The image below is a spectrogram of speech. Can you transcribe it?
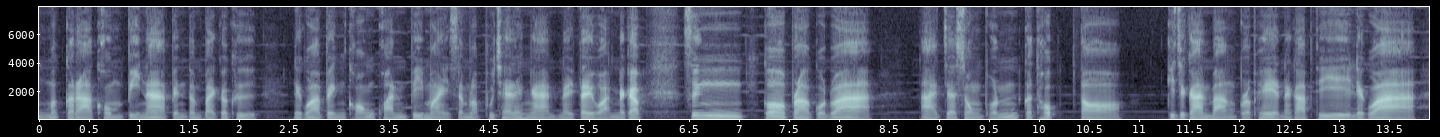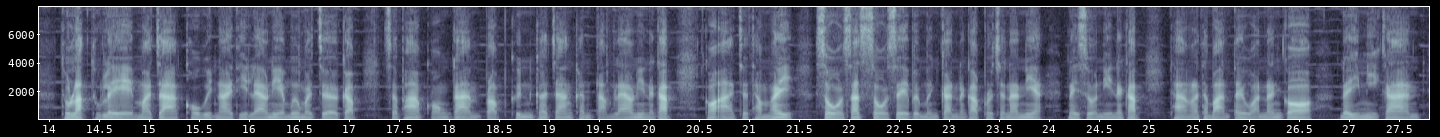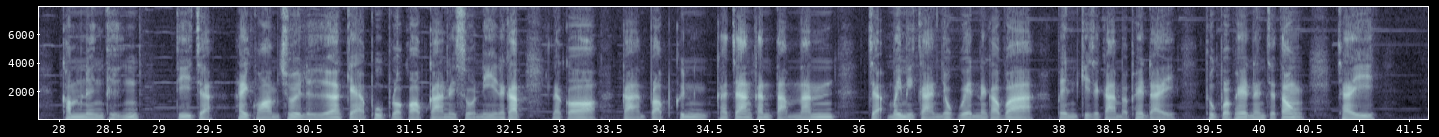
1 มกราคมปีหน้าเป็นต้นไปก็คือ เรียกว่าเป็นของขวัญปีใหม่สำหรับผู้ใช้แรงงานในไต้หวันนะครับ ซึ่งก็ปรากฏว่าอาจจะส่งผลกระทบต่อกิจการบางประเภทนะครับ ที่เรียกว่า ทุลักทุเลมาจากโควิด -19 แล้วเนี่ยเมื่อมาเจอกับสภาพของการปรับขึ้นค่าจ้างขั้นต่ำแล้วนี่นะครับก็อาจจะทำให้โซซัสโซเซไปเหมือนกันนะครับ เพราะฉะนั้นเนี่ยในส่วนนี้นะครับทางรัฐบาลไต้หวันนั้นก็ได้มีการคำนึงถึงที่จะให้ความช่วยเหลือแก่ผู้ประกอบการในส่วนนี้นะครับ แล้วก็การปรับขึ้นค่าจ้างขั้นต่ำนั้น จะไม่มีการยกเว้นนะครับว่าเป็นกิจการประเภทใด ทุกประเภทนั้นจะต้องใช้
